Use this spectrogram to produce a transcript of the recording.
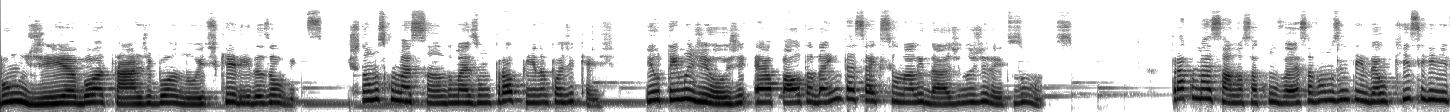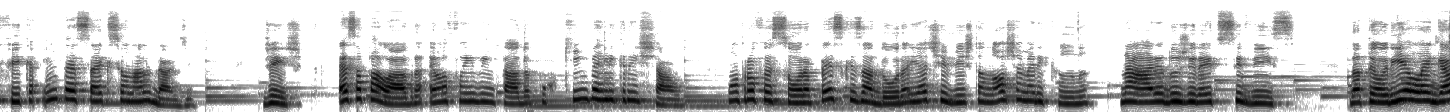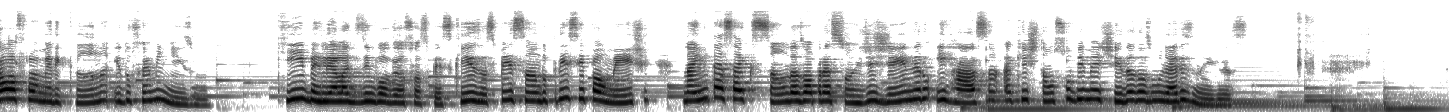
Bom dia, boa tarde, boa noite, queridas ouvintes. Estamos começando mais um Propina Podcast e o tema de hoje é a pauta da interseccionalidade nos direitos humanos. Para começar nossa conversa, vamos entender o que significa interseccionalidade. Gente, essa palavra ela foi inventada por Kimberly Crenshaw, uma professora, pesquisadora e ativista norte-americana na área dos direitos civis, da teoria legal afro-americana e do feminismo. Kimberly ela desenvolveu suas pesquisas pensando principalmente na intersecção das opressões de gênero e raça a que estão submetidas as mulheres negras.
